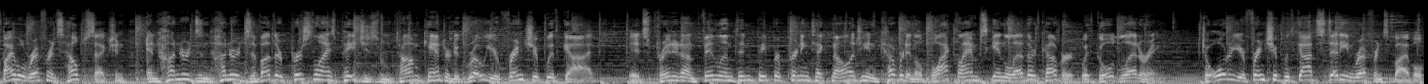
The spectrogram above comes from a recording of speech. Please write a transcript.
Bible reference help section, and hundreds and hundreds of other personalized pages from Tom Cantor to grow your friendship with God. It's printed on Finland thin paper printing technology and covered in a black lambskin leather cover with gold lettering. To order your Friendship with God Study and Reference Bible,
